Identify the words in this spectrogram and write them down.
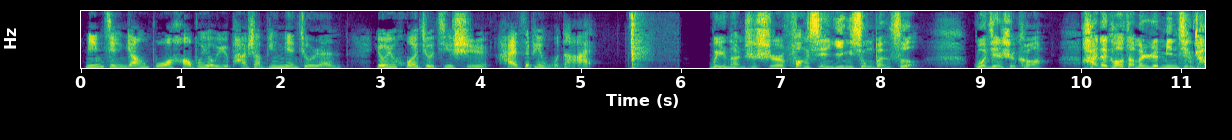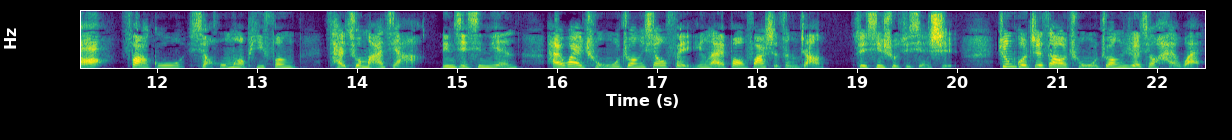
民警杨博毫不犹豫爬上冰面救人。由于获救及时，孩子并无大碍。危难之时方显英雄本色，关键时刻还得靠咱们人民警察。发箍、小红帽披风、彩球马甲。临近新年，海外宠物装消费迎来爆发式增长。最新数据显示，中国制造宠物装热销海外。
